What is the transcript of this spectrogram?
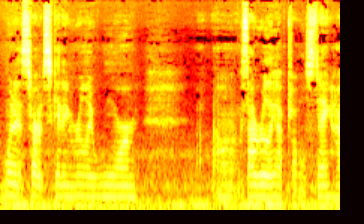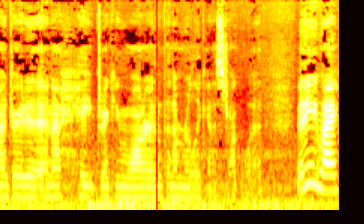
when it starts getting really warm. Because uh, I really have trouble staying hydrated, and I hate drinking water. That I'm really going to struggle with. But anyway,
